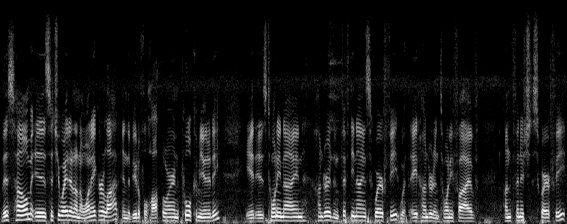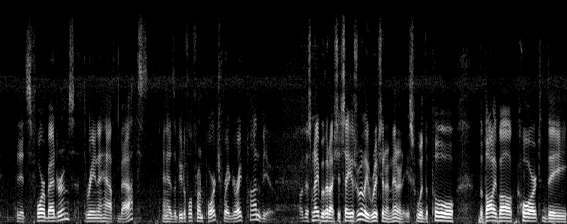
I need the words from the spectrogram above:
This home is situated on a one acre lot in the beautiful Hawthorne pool community. It is 2,959 square feet with 825 unfinished square feet. It's four bedrooms, three and a half baths, and has a beautiful front porch for a great pond view or this neighborhood, I should say, is really rich in amenities with the pool, the volleyball court, the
